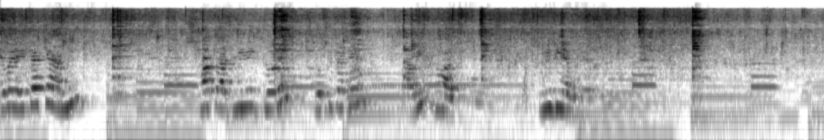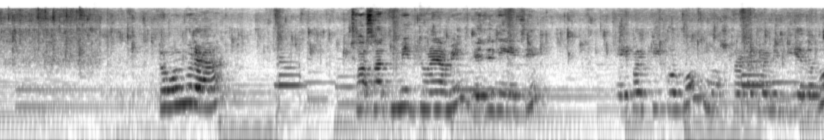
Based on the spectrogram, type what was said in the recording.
এবার এটাকে আমি সাত আট মিনিট ধরে কচুটাকে আমি ভাজবো মিডিয়াম তো বন্ধুরা ছ সাত মিনিট ধরে আমি ভেজে নিয়েছি। এরপর কি করব? মশলাটাকে আমি দিয়ে দেবো।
